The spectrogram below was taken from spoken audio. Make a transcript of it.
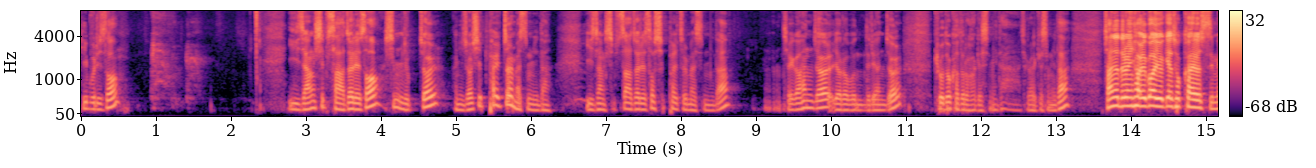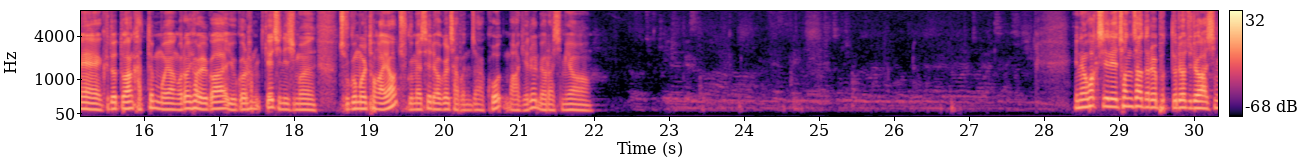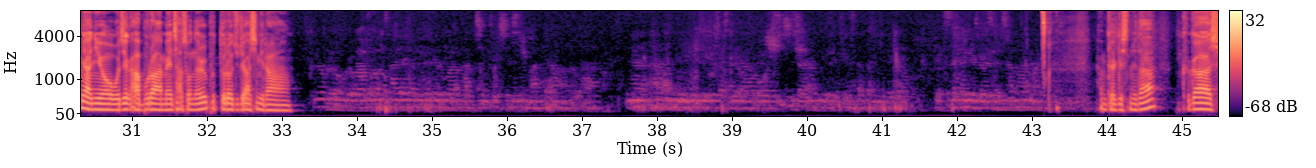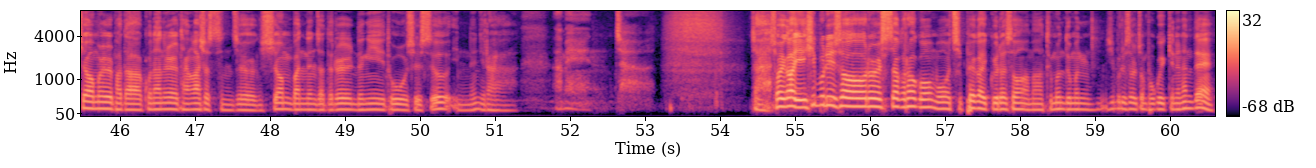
히브리서 2장 14절에서 16절 아니죠 18절 말씀입니다. 2장 14절에서 18절 말씀입니다. 제가 한 절, 여러분들이 한 절 교독하도록 하겠습니다. 제가 읽겠습니다. 자녀들은 혈과 육에 속하였음에 그도 또한 같은 모양으로 혈과 육을 함께 지니심은 죽음을 통하여 죽음의 세력을 잡은 자 곧 마귀를 멸하시며 이는 확실히 천사들을 붙들어 주려 하심이 아니요 오직 아브라함의 자손을 붙들어 주려 하심이라. 함께 읽겠습니다. 그가 시험을 받아 고난을 당하셨은즉 시험 받는 자들을 능히 도우실 수 있느니라. 아멘. 자, 자 저희가 이 히브리서를 시작을 하고 뭐 집회가 있고 이래서 아마 드문드문 히브리서를 좀 보고 있기는 한데,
